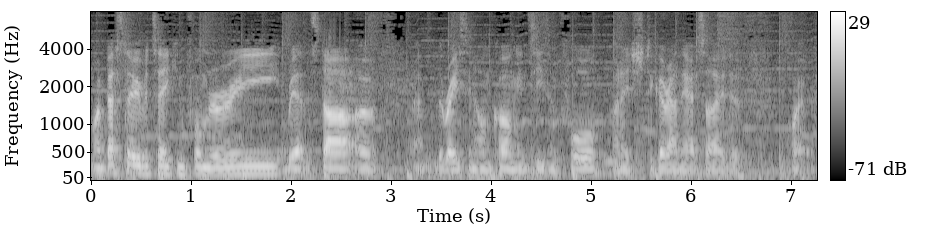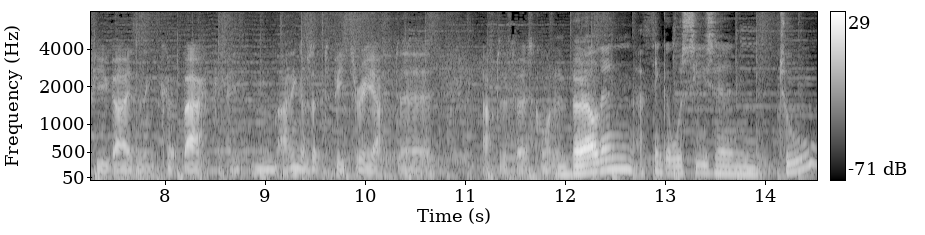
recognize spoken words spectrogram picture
My best overtake in Formula E at the start of um, the race in Hong Kong in season four. Managed to go around the outside of quite a few guys and then cut back. I think I was up to P3 after after the first corner. In Berlin, I think it was season two,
